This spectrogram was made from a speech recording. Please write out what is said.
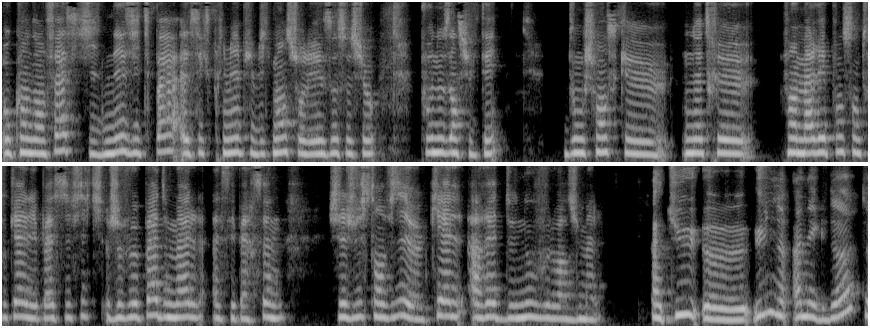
au camp d'en face qui n'hésite pas à s'exprimer publiquement sur les réseaux sociaux pour nous insulter. Donc je pense que notre enfin ma réponse en tout cas elle est pacifique. Je veux pas de mal à ces personnes. J'ai juste envie qu'elles arrêtent de nous vouloir du mal. As-tu euh, une anecdote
